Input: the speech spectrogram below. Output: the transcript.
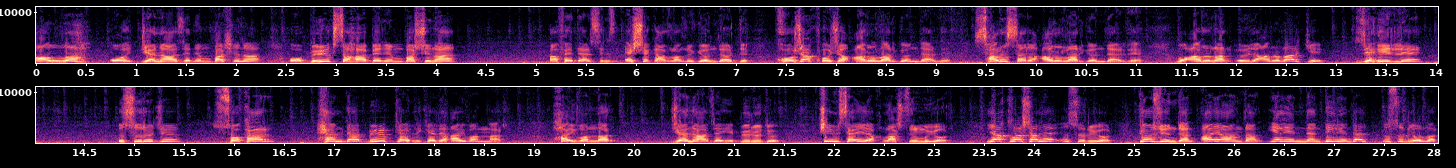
Allah o cenazenin başına, o büyük sahabenin başına affedersiniz eşek arılarını gönderdi. Koca koca arılar gönderdi. Sarı sarı arılar gönderdi. Bu arılar öyle arılar ki zehirli, ısırıcı, sokar hem de büyük tehlikeli hayvanlar. Hayvanlar cenazeyi bürüdü. Kimseyi yaklaştırmıyor. Yaklaşanı ısırıyor. Gözünden, ayağından, elinden, dilinden ısırıyorlar.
